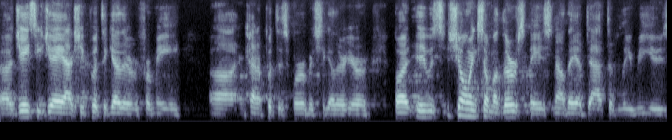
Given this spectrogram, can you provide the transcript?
uh, JCJ actually put together for me uh, and kind of put this verbiage together here. But it was showing some of their space. Now they adaptively reuse.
